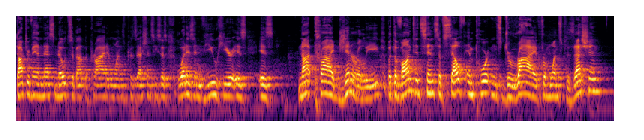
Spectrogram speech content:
Dr. Van Ness notes about the pride in one's possessions. He says, What is in view here is, is not pride generally, but the vaunted sense of self importance derived from one's possession,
